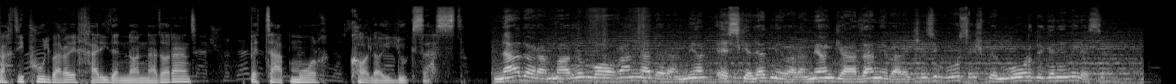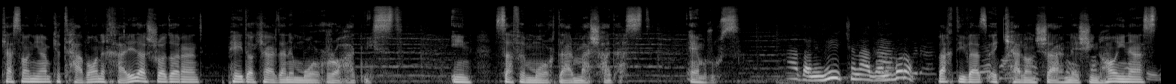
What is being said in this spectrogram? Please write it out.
وقتی پول برای خرید نان ندارند به تب مرغ کالای لوکس است. ندارم مردم واقعا ندارن میان اسکلت می‌برن میان گردن می‌برن. کسی بوسش به مرغ دیگه نمی‌رسه. کسانی هم که توان خریدش را دارند پیدا کردن مرغ راحت نیست. این صف مرغ در مشهد است. امروز. نداریم هیچ نداریم. برو. وقتی وضع کلان شهر نشین ها این است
